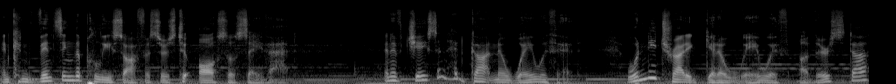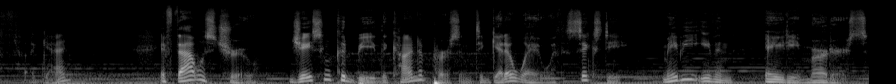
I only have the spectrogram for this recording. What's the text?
and convincing the police officers to also say that. And if Jason had gotten away with it, wouldn't he try to get away with other stuff again? If that was true, Jason could be the kind of person to get away with 60, maybe even 80 murders,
